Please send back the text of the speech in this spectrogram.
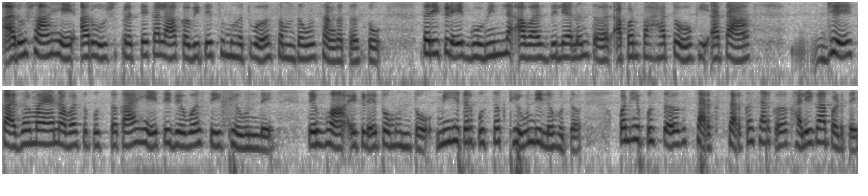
आरुष आहे. आरुष प्रत्येकाला कवितेचं महत्त्व समजावून सांगत असतो. तर इकडे गोविंदला आवाज दिल्यानंतर आपण पाहतो की आता जे काजळमाया नावाचं पुस्तक आहे ते व्यवस्थित ठेवून दे. तेव्हा इकडे तो म्हणतो मी हे तर पुस्तक ठेवून दिलं होतं पण हे पुस्तक सारखं सारखं सारखं खाली का पडते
